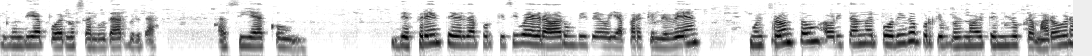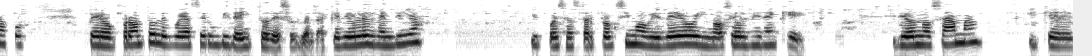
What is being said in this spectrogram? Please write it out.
algún día poderlos saludar, ¿verdad? Así ya con de frente, ¿verdad? Porque sí voy a grabar un video ya para que me vean muy pronto. Ahorita no he podido porque pues no he tenido camarógrafo. Pero pronto les voy a hacer un videito de esos, ¿verdad? Que Dios les bendiga. Y pues hasta el próximo video y no se olviden que Dios nos ama y que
